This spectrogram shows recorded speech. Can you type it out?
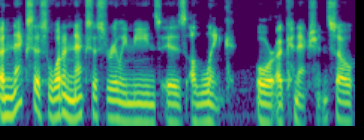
a nexus what a nexus really means is a link or a connection. So,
